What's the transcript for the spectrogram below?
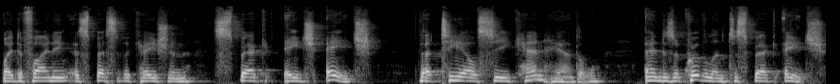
by defining a specification spec HH that TLC can handle and is equivalent to spec H.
